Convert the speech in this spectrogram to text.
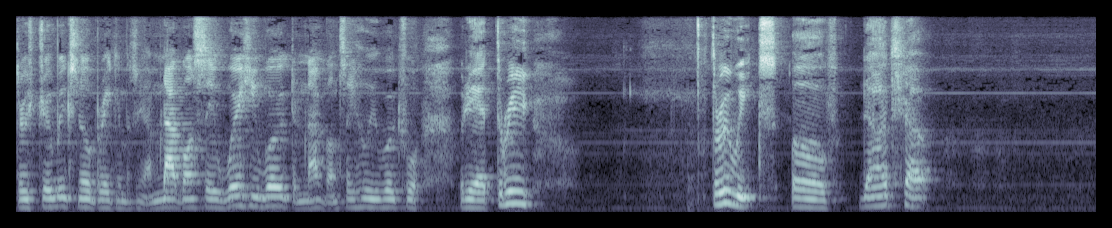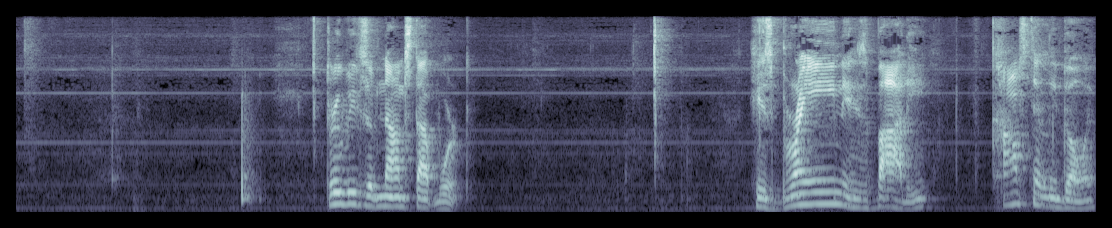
Three straight weeks, no break in between. I'm not gonna say where he worked. I'm not gonna say who he worked for, but he had three three weeks of nonstop. Three weeks of nonstop work. His brain, his body, constantly going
